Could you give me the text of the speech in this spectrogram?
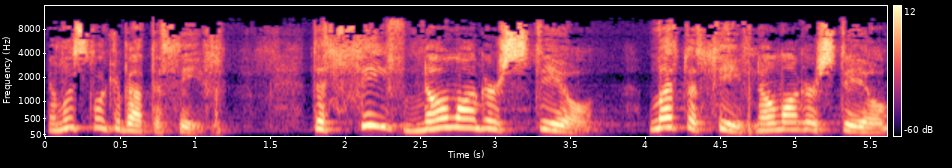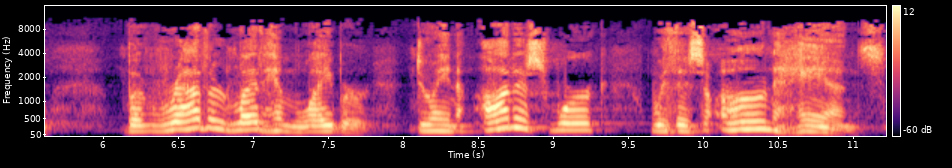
And let's look about the thief. The thief no longer steal, let the thief no longer steal, but rather let him labor, doing honest work with his own hands,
